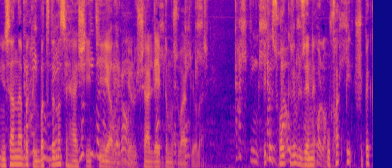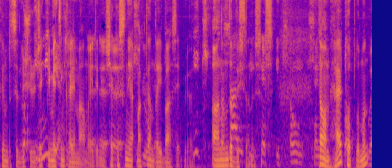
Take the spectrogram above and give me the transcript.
İnsanlar bakın batıda nasıl her şeyi tiye alabiliyoruz. Charlie Hebdo'muz var diyorlar. Bir de soykırım üzerine ufak bir şüphe kırıntısı düşürecek bir metin kaleme almayı deneyin. Şakasını yapmaktan dahi bahsetmiyor. Anında dışlanırsınız. Tamam her toplumun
